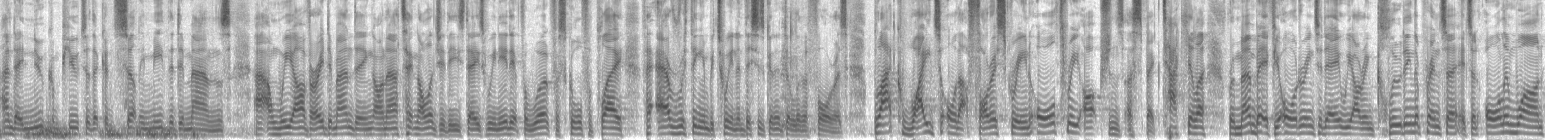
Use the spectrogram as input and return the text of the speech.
and a new computer that can certainly meet the demands. Uh, and we are very demanding on our technology these days. We need it for work, for school, for play, for everything in between. And this is gonna deliver for us. Black, white, or that forest green. All three options are spectacular. Remember, if you're ordering today, we are including the printer. It's an all-in-one,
